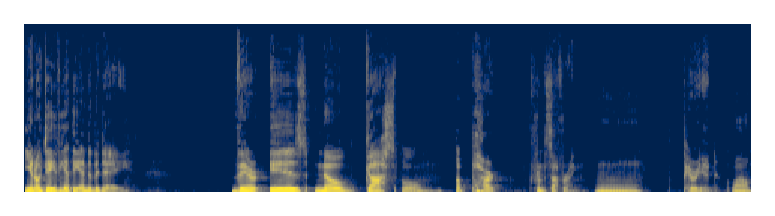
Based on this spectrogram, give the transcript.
you know, Davey. At the end of the day, there is no gospel apart from suffering. Period Wow.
